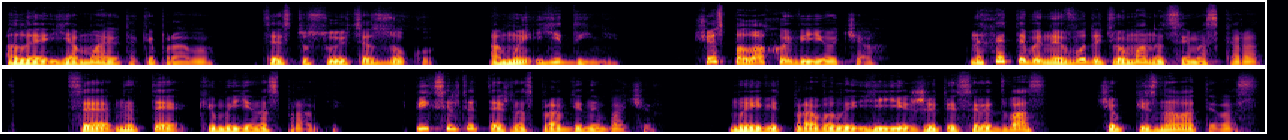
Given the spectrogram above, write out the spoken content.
Але я маю таке право. Це стосується зоку, а ми єдині. Що спалахує в її очах. Нехай тебе не вводить в оману цей маскарад. Це не те, ким ми є насправді. Піксель ти теж насправді не бачив. Ми відправили її жити серед вас, щоб пізнавати вас.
